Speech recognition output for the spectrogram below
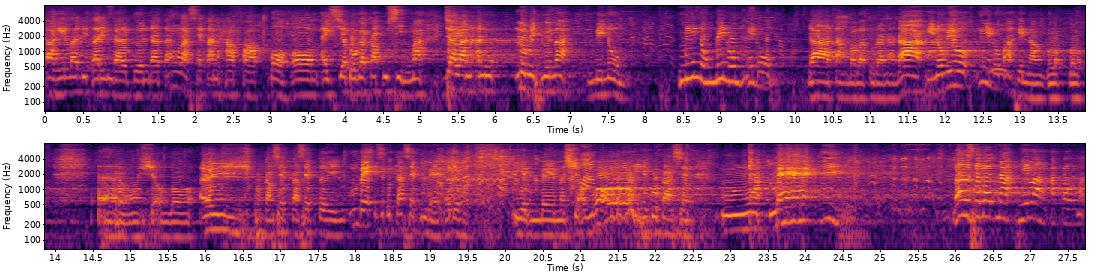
akhirnya ditaringgalkan datanglah setan hafal bohong. Eh, Aisyah boga kapusing mah jalan anu leuwih genah minum. Minum minum minum. Datang babaturan ada minum yuk minum akhirnya glok glok Aduh, Masya Allah. Eh, kasep kasep teuing. Embe disebut kasep embe. Aduh. Iya embe, Masya Allah. Ini ku kasep. Embe Dan sebabna hilang akalna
